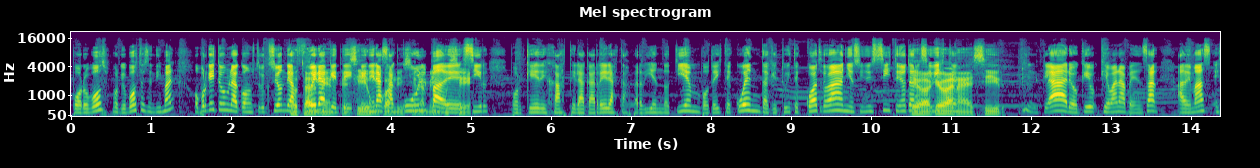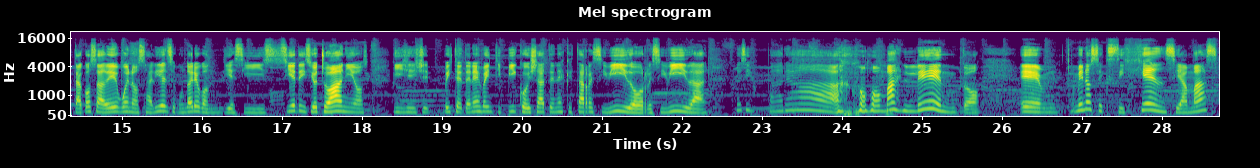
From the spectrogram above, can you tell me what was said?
por vos, porque vos te sentís mal, o porque hay toda una construcción de afuera que Totalmente, te sí, genera esa culpa de sí. decir, ¿por qué dejaste la carrera? Estás perdiendo tiempo, te diste cuenta que estuviste cuatro años y no hiciste, no te ¿Qué, recibiste. qué van a decir? Claro, ¿qué, qué van a pensar? Además, esta cosa de, bueno, salí del secundario con 17, 18 años y, y- viste, tenés 20 y pico y ya tenés que estar recibido o recibida. Y decís, pará, como más lento. Eh, menos exigencia, más.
